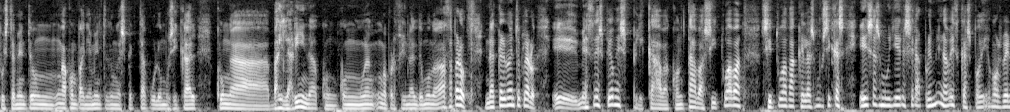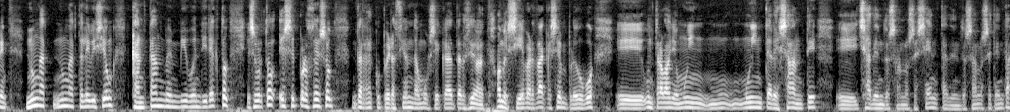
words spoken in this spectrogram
pois tamén ten un, un acompañamento dun espectáculo musical cunha bailarina, con, con unha, unha profesional do mundo da danza, pero naquel momento, claro, eh, Mercedes Peón explicaba, contaba, situaba situaba, situaba aquelas músicas e esas mulleres era a primeira vez que as podíamos ver en, nunha, nunha televisión cantando en vivo en directo e sobre todo ese proceso de recuperación da música tradicional. Home, si é verdad que sempre houve eh, un traballo moi, moi interesante eh, xa dentro dos anos 60, dentro dos anos 70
